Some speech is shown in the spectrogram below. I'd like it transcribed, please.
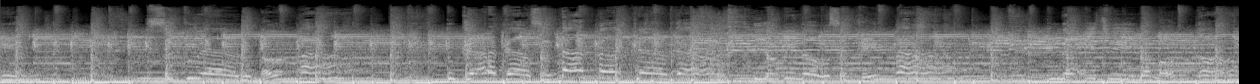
に救えるのはガラガスなんだから指の先は大事なもの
